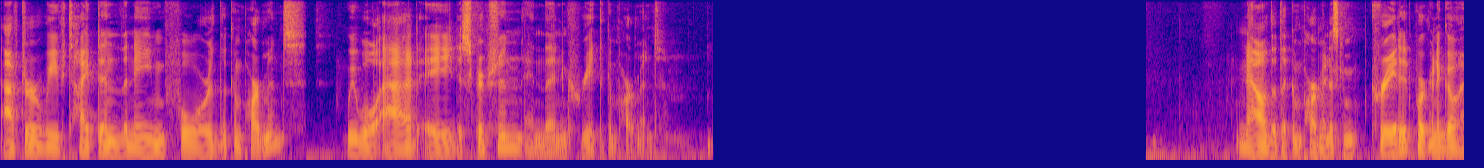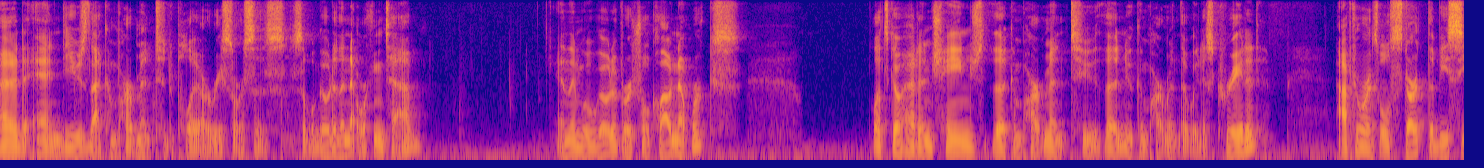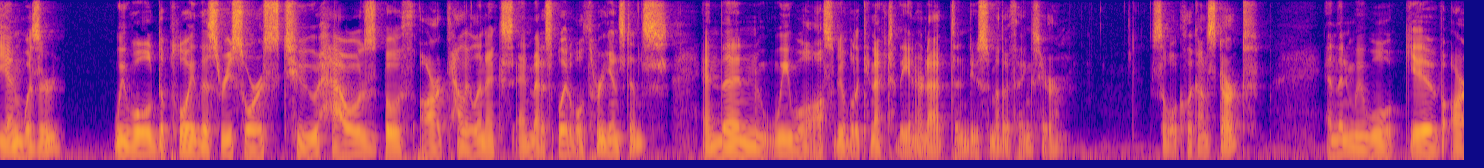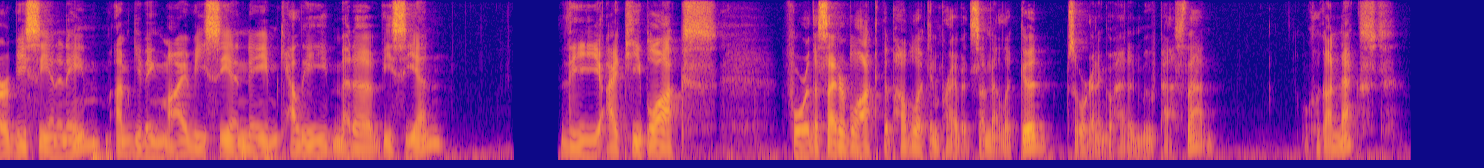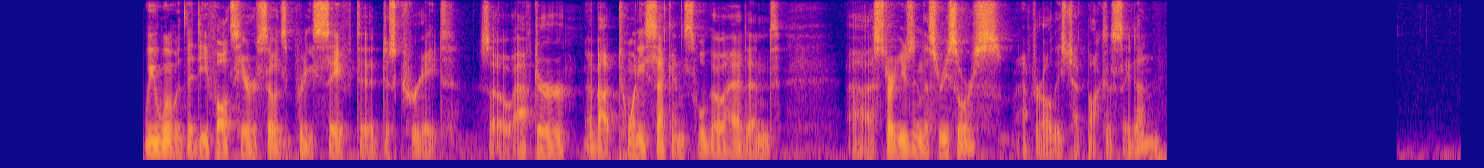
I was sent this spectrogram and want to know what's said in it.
After we've typed in the name for the compartment, we will add a description and then create the compartment. Now that the compartment is created, we're going to go ahead and use that compartment to deploy our resources. So we'll go to the networking tab, and then we'll go to virtual cloud networks. Let's go ahead and change the compartment to the new compartment that we just created. Afterwards, we'll start the VCN wizard. We will deploy this resource to house both our Kali Linux and Metasploitable 3 instance, and then we will also be able to connect to the internet and do some other things here. So we'll click on Start, and then we will give our VCN a name. I'm giving my VCN name Kali Meta VCN. The IP blocks for the CIDR block, the public and private subnet look good, so we're going to go ahead and move past that. We'll click on next. We went with the defaults here, so it's pretty safe to just create. So after about 20 seconds, we'll go ahead and uh, start using this resource after all these checkboxes say done.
